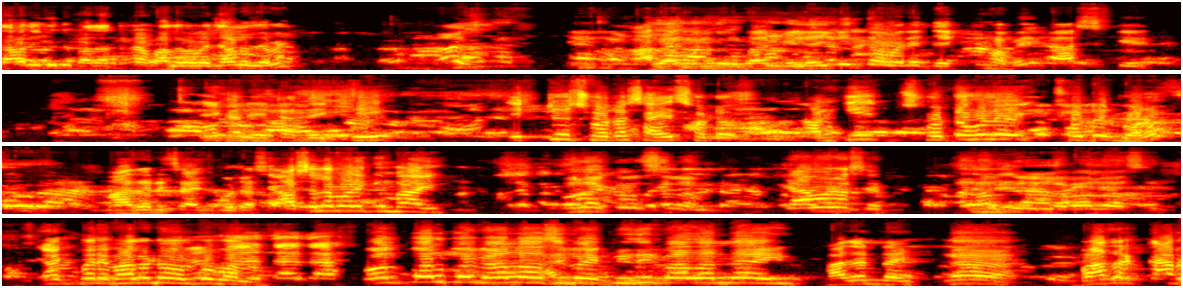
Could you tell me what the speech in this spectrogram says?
তাহলে কিন্তু বাজারটা ভালোভাবে জানা যাবে। মিলেই কিন্তু আমাদের দেখতে হবে আজকে। এখানে এটা দেখি একটু ছোট সাইজ ছোট আর কি ছোট হলে ছোটর বড়। মাঝারি সাইজ গোটা আছে। আসসালামু আলাইকুম ভাই। ওয়ালাইকুম আসসালাম। কেমন আছেন? আলহামদুলিল্লাহ ভালো আছি। একবারে ভালো না অল্প ভালো? অল্প অল্প ভালো আছি ভাই পিজির বাজার নাই। বাজার নাই? না। বাজার কার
